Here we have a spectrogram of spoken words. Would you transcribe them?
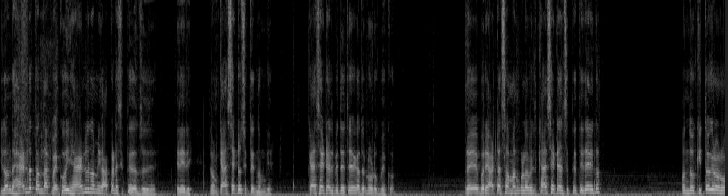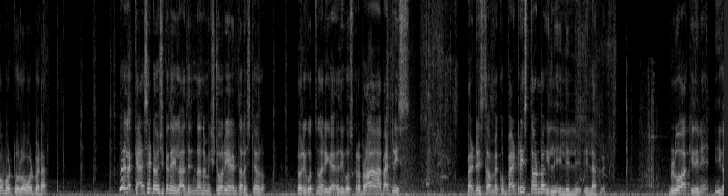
ಇಲ್ಲೊಂದು ಹ್ಯಾಂಡ್ಲ್ ತಂದು ಹಾಕಬೇಕು ಈ ಹ್ಯಾಂಡ್ಲ್ ನಮಗೆ ಆ ಕಡೆ ಸಿಗ್ತದೆ ಅನ್ಸುತ್ತೆ. ಇರಿ ಇರಿ. ಇಲ್ಲೊಂದು ಕ್ಯಾಸೆಟು ಸಿಗ್ತೈತೆ ನಮಗೆ. ಕ್ಯಾಸೆಟ್ ಎಲ್ಲಿ ಬಿದ್ದೈತೆ ಅದನ್ನು ಹುಡುಕ್ಬೇಕು. ಬರೇ ಬರೀ ಆಟ ಸಾಮಾನುಗಳು ಇಲ್ಲಿ ಕ್ಯಾಸೆಟ್ ಎಲ್ಲಿ ಸಿಗ್ತೈತೆ ಇದೇನಿದು ಒಂದು ಕಿತ್ತೋಗಿರೋ ರೋಬೋಟು ರೋಬೋಟ್ ಬೇಡ. ಇಲ್ಲ ಇಲ್ಲ ಕ್ಯಾಸೆಟ್ ಅವಶ್ಯಕತೆ ಇಲ್ಲ ಅದರಿಂದ ನಮಗೆ ಸ್ಟೋರಿ ಹೇಳ್ತಾರೆ ಅಷ್ಟೇ ಅವರು. ಸ್ಟೋರಿ ಗೊತ್ತು ನನಗೆ ಅದಕ್ಕೋಸ್ಕರ ಬೇಡ ಬ್ಯಾಟ್ರೀಸ್ ಬ್ಯಾಟ್ರೀಸ್ ತಗೊಬೇಕು. ಬ್ಯಾಟ್ರೀಸ್ ತೊಗೊಂಡೋಗಿ ಇಲ್ಲಿ ಇಲ್ಲಿ ಇಲ್ಲಿ ಇಲ್ಲಿ ಹಾಕ್ಬೇಕು. ಬ್ಲೂ ಹಾಕಿದ್ದೀನಿ. ಈಗ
